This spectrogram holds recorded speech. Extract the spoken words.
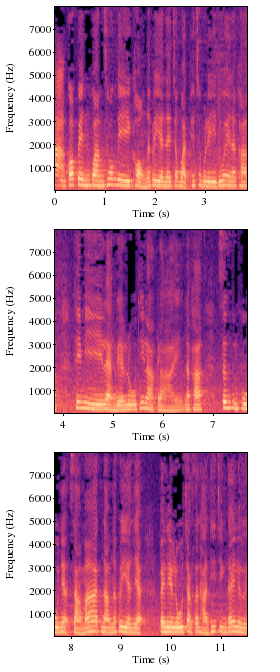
ค่ะก็เป็นความโชคดีของนักเรียนในจังหวัดเพชรบุรีด้วยนะคะ ที่มีแหล่งเรียนรู้ที่หลากหลายนะคะ ซึ่งคุณครูเนี่ยสามารถนำนักเรียนเนี่ยไปเรียนรู้จากสถานที่จริงได้เลย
